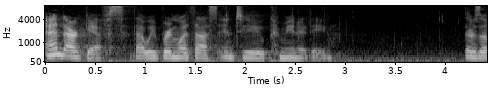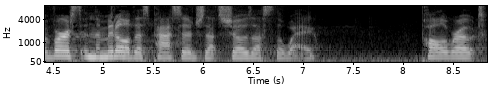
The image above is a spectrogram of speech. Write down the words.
and our gifts that we bring with us into community? There's a verse in the middle of this passage that shows us the way. Paul wrote,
